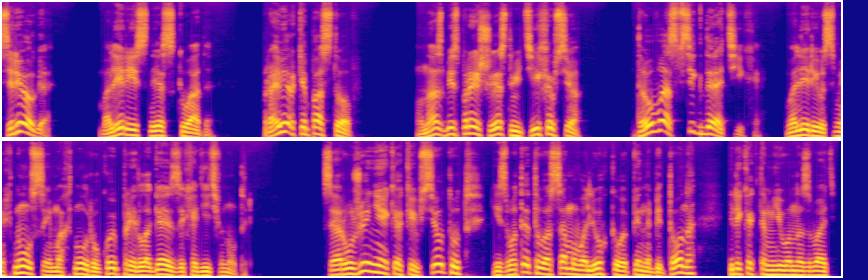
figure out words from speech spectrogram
«Серега!» Валерий слез с квада. «Проверка постов. У нас без происшествий, тихо все». «Да у вас всегда тихо». Валерий усмехнулся и махнул рукой, предлагая заходить внутрь. Сооружение, как и все тут, из вот этого самого легкого пенобетона, или как там его назвать,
